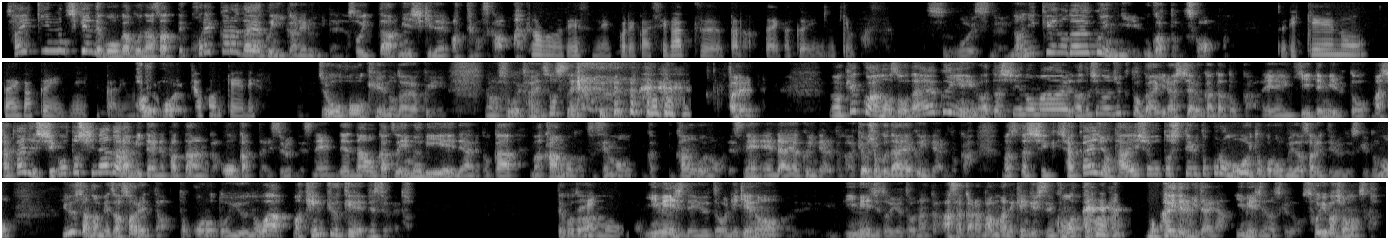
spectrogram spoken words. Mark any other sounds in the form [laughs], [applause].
最近の試験で合格なさって、これから大学に行かれるみたいな、そういった認識で合ってますか？そうですね。これが4月から大学院に行きます。すごいですね。何系の大学院に受かったんですか？理系の大学院に受かります。いはい。情報系です。情報系の大学院。あすごい大変そうですね。[laughs] はい。あ結構あの、そう、大学院、私の周り、私の塾とかいらっしゃる方とか、えー聞いてみると、まあ、社会人で仕事しながらみたいなパターンが多かったりするんですね。で、なおかつ MBA であるとか、まあ、看護の専門、か看護のですね、えー大学院であるとか、教職大学院であるとか、まあ、そういったし社会人を対象としているところも多いところを目指されているんですけども、ユウさんが目指されたところというのは、まあ、研究系ですよね、と。ってことはもう、イメージで言うと、理系のイメージというと、なんか朝から晩まで研究室にこもって、[laughs] もう書いてるみたいなイメージなんですけど、そういう場所なんですか？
